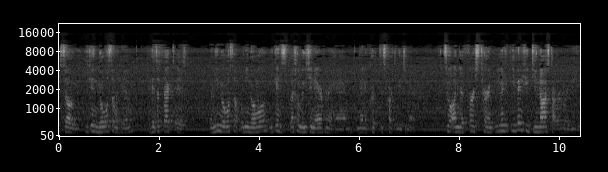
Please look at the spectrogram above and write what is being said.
So you can normal summon him. His effect is when you normal when you normal, you can special Legionnaire from your hand and then equip this card to Legionnaire. So on your first turn, even even if you do not start with Ravine,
